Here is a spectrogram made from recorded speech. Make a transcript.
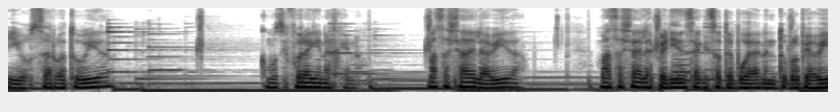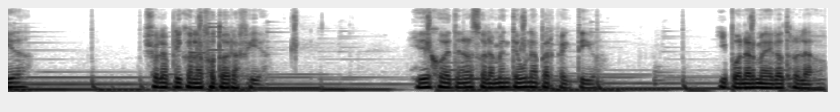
y observa tu vida como si fuera alguien ajeno. Más allá de la vida, más allá de la experiencia que eso te puede dar en tu propia vida, yo lo aplico en la fotografía. Y dejo de tener solamente una perspectiva y ponerme del otro lado.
